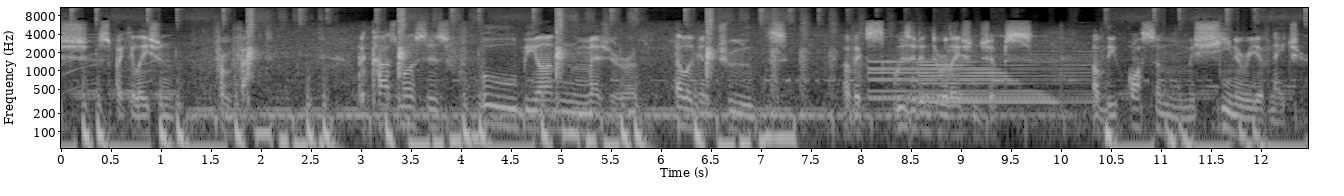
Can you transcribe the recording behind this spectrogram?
distinguish speculation from fact. The cosmos is full beyond measure of elegant truths, of exquisite interrelationships, of the awesome machinery of nature.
